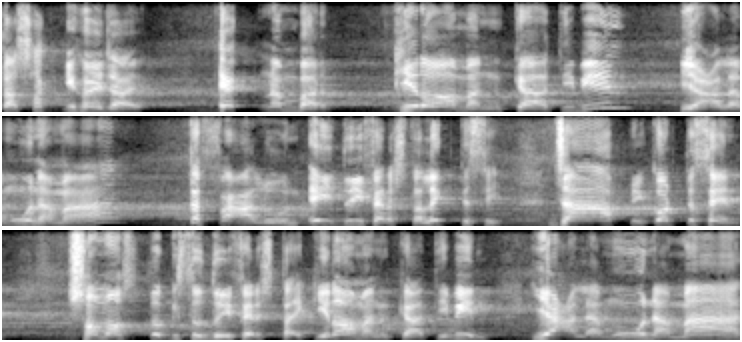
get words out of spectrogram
তার সাক্ষী হয়ে যায়। এক নাম্বার, কিরামান কাতিবিন ইয়ালামুনা মা তাফআলুন। এই দুই ফেরেশতা লিখতেছে, যা আপনি করতেছেন, সমস্ত কিছু দুই ফেরেশতা কিরামান কাতিবিন ইয়ালামুনা মা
